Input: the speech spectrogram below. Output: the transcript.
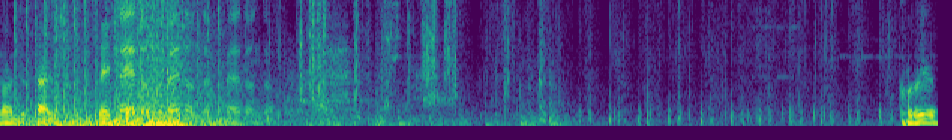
Döndük tanesi. Safe B döndü. döndü B döndü. B döndü. Koruyor.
